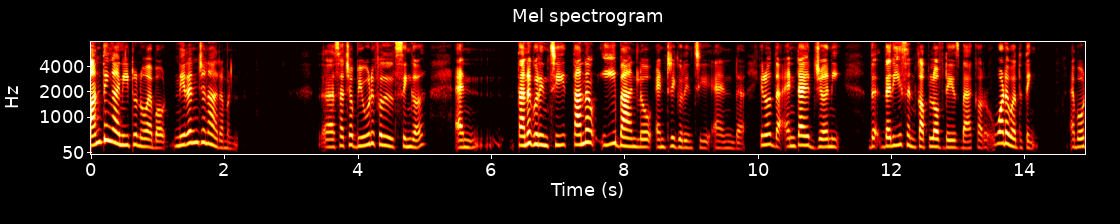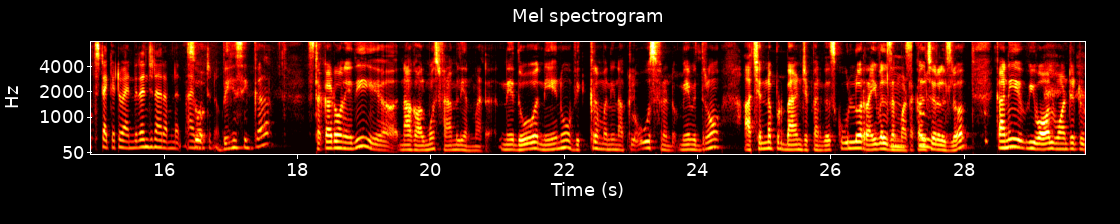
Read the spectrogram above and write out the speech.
one thing I need to know about Niranjana Raman. Such a beautiful singer and తన గురించి తన ఈ బ్యాండ్లో ఎంట్రీ గురించి and you know the entire journey the the recent couple of days back or whatever the thing about Staccato and Niranjana Ramanan I want know. బేసిక్గా స్టకాడో అనేది నాకు ఆల్మోస్ట్ ఫ్యామిలీ అనమాట నేదో నేను విక్రమ్ అని నా క్లోజ్ ఫ్రెండ్. మేమిద్దరం ఆ చిన్నప్పుడు బ్యాండ్ చెప్పాను కదా స్కూల్లో రైవల్స్ అనమాట కల్చరల్స్లో. కానీ we all wanted to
